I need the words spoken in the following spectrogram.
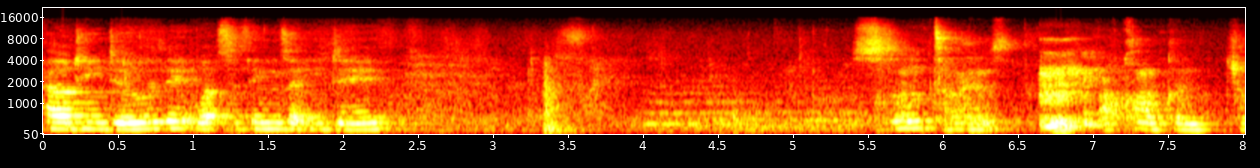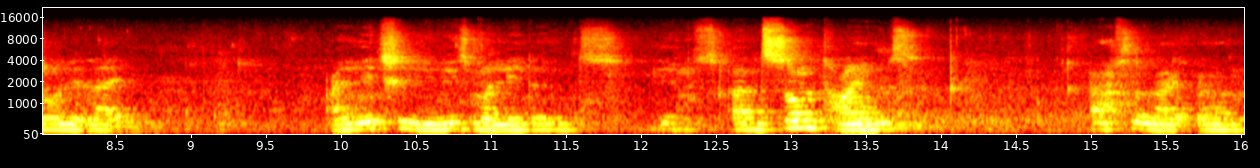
How do you deal with it? What's the things that you do? Sometimes I can't control it. Like I literally lose my lid and yes, and sometimes I have to like um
